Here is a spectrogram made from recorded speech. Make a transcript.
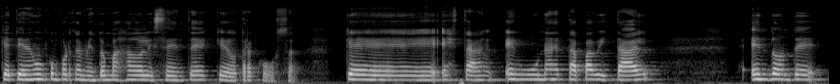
que tienen un comportamiento más adolescente que otra cosa, que están en una etapa vital en donde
